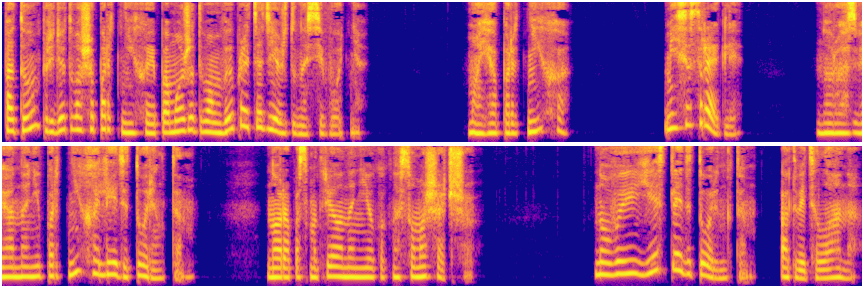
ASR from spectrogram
Потом придет ваша портниха и поможет вам выбрать одежду на сегодня». «Моя портниха?» «Миссис Регли». «Но разве она не портниха, леди Торингтон?» Нора посмотрела на нее, как на сумасшедшую. «Но вы и есть леди Торингтон», — ответила она.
